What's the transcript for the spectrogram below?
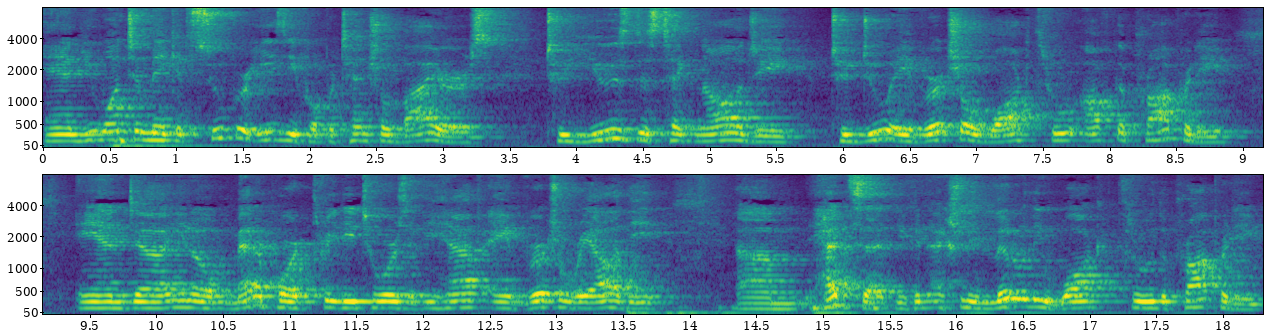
And you want to make it super easy for potential buyers to use this technology to do a virtual walkthrough of the property. And, uh, you know, Matterport 3D tours, if you have a virtual reality um, headset, you can actually literally walk through the property.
